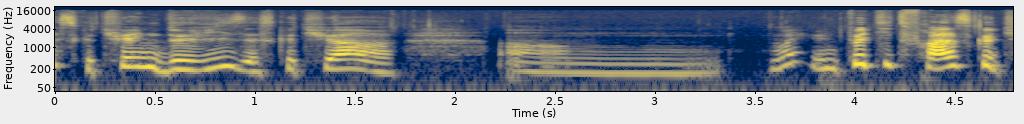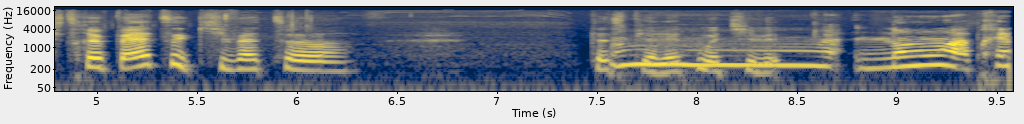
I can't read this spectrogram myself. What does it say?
est-ce que tu as une devise? Est-ce que tu as une petite phrase que tu te répètes qui va te t'inspirer, te motiver? Mmh, Non, après,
